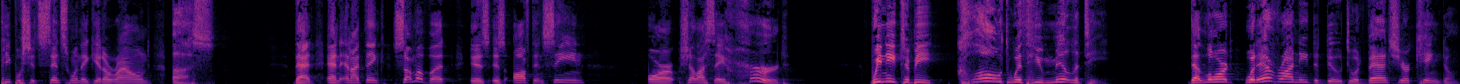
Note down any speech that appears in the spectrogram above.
people should sense when they get around us that and and i think some of it is is often seen or shall i say heard we need to be clothed with humility that lord whatever i need to do to advance your kingdom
